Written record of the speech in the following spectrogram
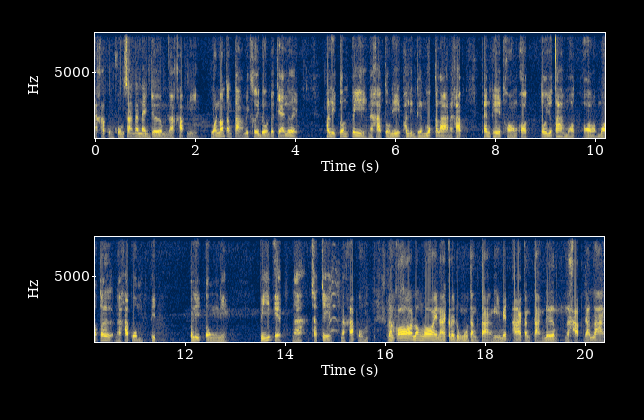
นะครับผมโครงสร้างด้านในเดิมนะครับนี่หัวน็อตต่างๆ ไม่เคยโดนประแจเลย ผลิตต้นปีนะครับตัวนี้ผลิตเดือนมกรานะครับแผ่นเพจของโตโยต้ามอเตอร์นะครับผมผิดผลิตตรงนี่ปี 21 นะ ชัดเจนนะครับผม แล้วก็ร่องรอยนะกระดูกงูต่างๆนี่เม็ดอาร์กต่างๆ เดิมนะครับ ด้านล่าง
